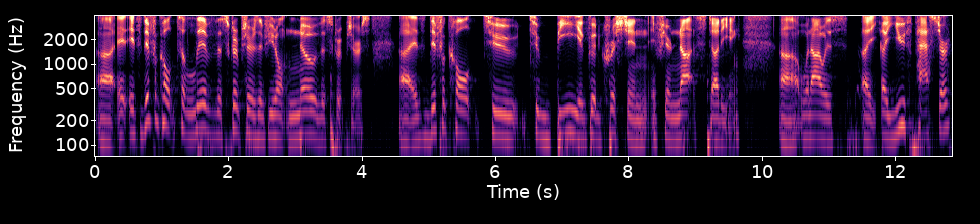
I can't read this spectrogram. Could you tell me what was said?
Uh, it, it's difficult to live the scriptures if you don't know the scriptures. Uh, it's difficult to to be a good Christian if you're not studying. Uh, when I was a, a youth pastor,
